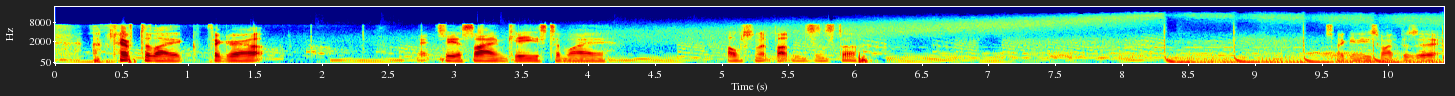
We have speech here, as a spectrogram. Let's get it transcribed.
I have to like figure out actually assign keys to my alternate buttons and stuff. So I can use my berserk.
